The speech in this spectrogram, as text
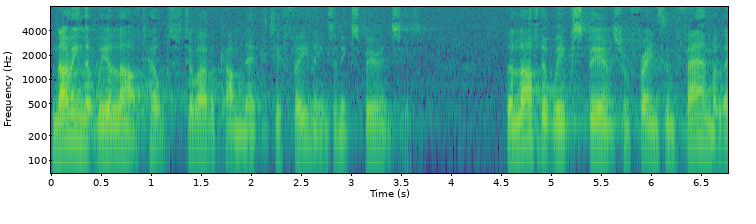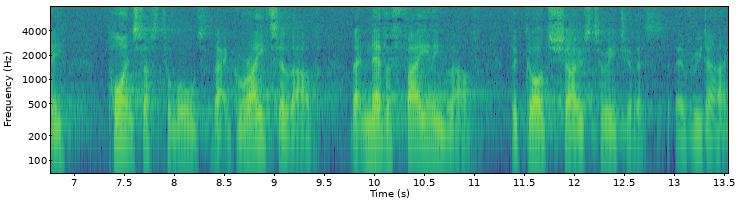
Knowing that we are loved helps us to overcome negative feelings and experiences. The love that we experience from friends and family points us towards that greater love, that never failing love that God shows to each of us every day.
